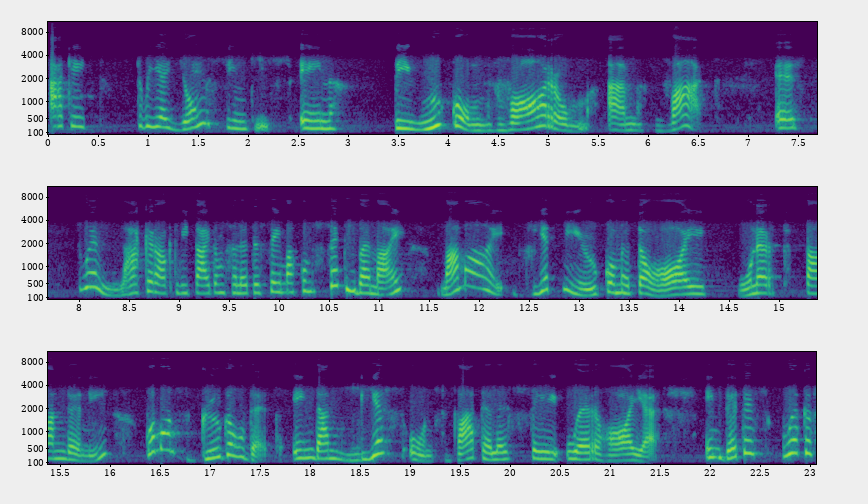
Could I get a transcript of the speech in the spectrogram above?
ek het twee jong seentjies en die hoekom, waarom, um wat is so lekker aktiwiteit om hulle te sê maar kom sit hier by my. Mamma weet nie hoekom het 'n haai 100 tande nie. Kom ons Google dit en dan lees ons wat hulle sê oor haie. En dit is ook 'n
